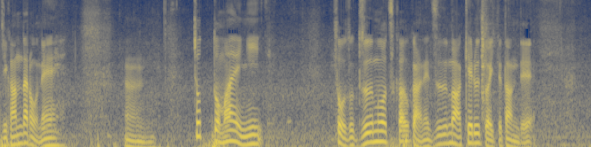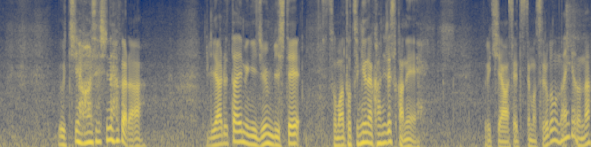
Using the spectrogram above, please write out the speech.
時間だろうね。うん。ちょっと前にそうズームを使うからねズーム開けるとは言ってたんで打ち合わせしながらリアルタイムに準備してその突入な感じですかね。打ち合わせっつってもすることないけどな。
